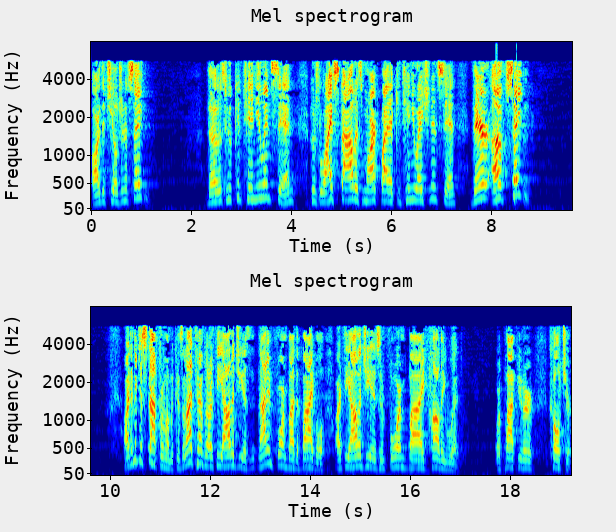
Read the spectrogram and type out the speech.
are the children of Satan. Those who continue in sin, whose lifestyle is marked by a continuation in sin, they're of Satan. All right, let me just stop for a moment because a lot of times our theology is not informed by the Bible. Our theology is informed by Hollywood or popular culture.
